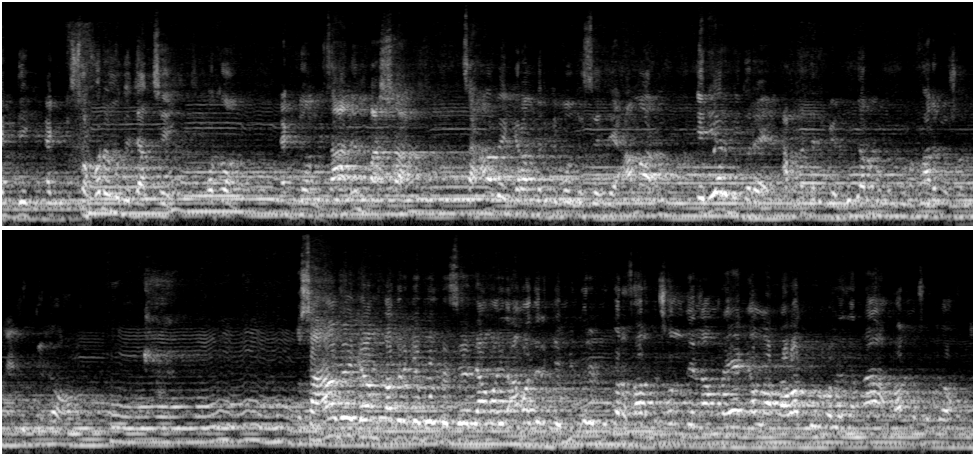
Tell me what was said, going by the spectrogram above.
একদিক একদিক সফরের মধ্যে যাচ্ছে তখন একজন জালেম বাদশাহ সাহাবে গ্রামদেরকে বলতেছে যে, আমার এরিয়ার ভিতরে আপনাদেরকে পারমিশন ঢুকতে দেওয়া হবে। তাদেরকে বলতেছে যে আমাদেরকে ভিতরে ঢুকার পারমিশন দেন, আমরা এক আল্লাহ বলে যে, না, পারমিশন দেওয়া হবে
